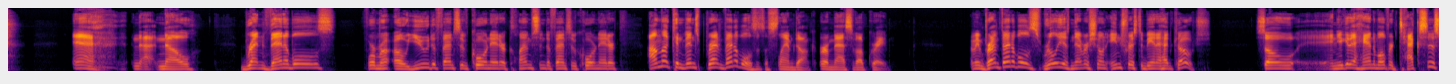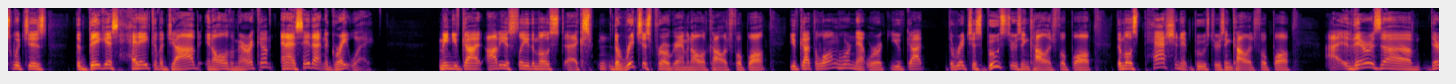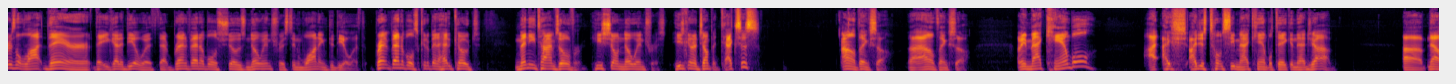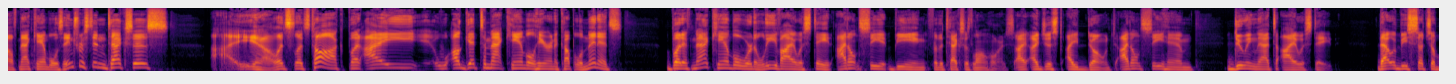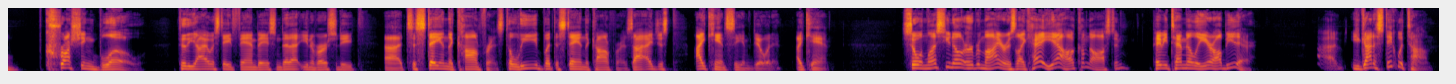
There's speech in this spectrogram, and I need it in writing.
eh, n- no. Brent Venables, former OU defensive coordinator, Clemson defensive coordinator. I'm not convinced Brent Venables is a slam dunk or a massive upgrade. I mean, Brent Venables really has never shown interest in being a head coach. So, and you're going to hand him over Texas, which is the biggest headache of a job in all of America. And I say that in a great way. I mean, you've got obviously the most, uh, ex- the richest program in all of college football. You've got the Longhorn Network. You've got the richest boosters in college football, the most passionate boosters in college football. There's a there's a lot there that you got to deal with that Brent Venables shows no interest in wanting to deal with. Brent Venables could have been a head coach many times over. He's shown no interest. He's going to jump at Texas. I don't think so. I don't think so. I mean, Matt Campbell, I, I, I just don't see Matt Campbell taking that job. Uh, now, if Matt Campbell is interested in Texas, I, you know, let's let's talk. But I, I'll get to Matt Campbell here in a couple of minutes. But if Matt Campbell were to leave Iowa State, I don't see it being for the Texas Longhorns. I, I just, I don't. I don't see him doing that to Iowa State. That would be such a crushing blow to the Iowa State fan base and to that university uh, to stay in the conference, to leave, but to stay in the conference. I, I just, I can't see him doing it. I can't. So unless you know Urban Meyer is like, hey, yeah, I'll come to Austin, pay me 10 mil a year, I'll be there. Uh, you got to stick with Tom.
